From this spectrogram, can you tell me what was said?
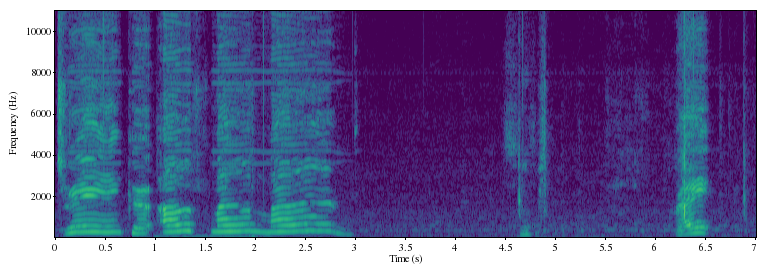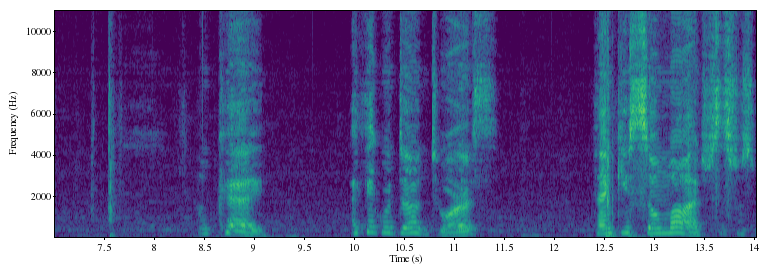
drink her off my mind. right? Okay. I think we're done, Taurus. Thank you so much. This was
